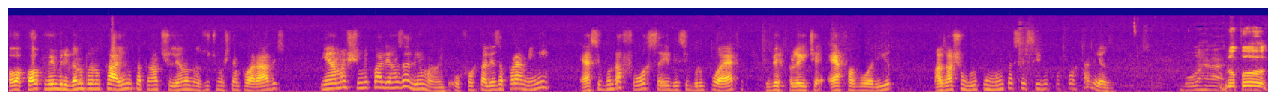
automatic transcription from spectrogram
Colo-Colo que vem brigando para não cair no Campeonato Chileno nas últimas temporadas. E é mais time com a Alianza Lima. O Fortaleza, para mim, é a segunda força aí desse grupo F. River Plate é favorito, mas eu acho um grupo muito acessível pro Fortaleza. Boa, Renato. grupo,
